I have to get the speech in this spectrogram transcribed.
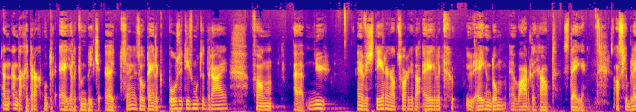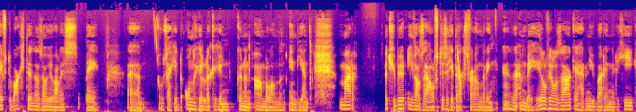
En, en dat gedrag moet er eigenlijk een beetje uit. Je zou het eigenlijk positief moeten draaien van uh, nu investeren gaat zorgen dat eigenlijk uw eigendom in waarde gaat stijgen. Als je blijft wachten, dan zou je wel eens bij, uh, hoe zeg je, de ongelukkigen kunnen aanbelanden in die end. Maar het gebeurt niet vanzelf, het is een gedragsverandering. En bij heel veel zaken, hernieuwbare energie,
